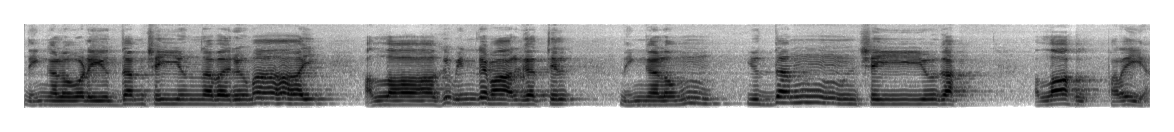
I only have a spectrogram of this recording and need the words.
നിങ്ങളോട് യുദ്ധം ചെയ്യുന്നവരുമായി അള്ളാഹുവിന്റെ മാർഗത്തിൽ നിങ്ങളും യുദ്ധം ചെയ്യുക. അള്ളാഹു പറയുക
